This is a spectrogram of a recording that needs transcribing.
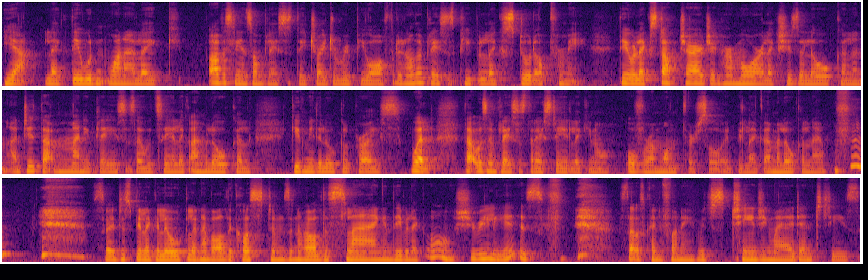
yeah, like they wouldn't want to like obviously in some places they tried to rip you off, but in other places people like stood up for me. They were like, stop charging her more, like she's a local. And I did that in many places. I would say, like, I'm local, give me the local price. Well, that was in places that I stayed, like, you know, over a month or so. I'd be like, I'm a local now. so I'd just be like a local and have all the customs and have all the slang. And they'd be like, oh, she really is. so that was kind of funny, which is changing my identities.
